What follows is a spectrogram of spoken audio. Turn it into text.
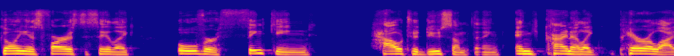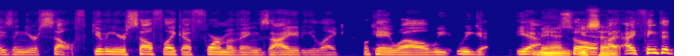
going as far as to say like overthinking how to do something and kind of like paralyzing yourself giving yourself like a form of anxiety like okay well we we get yeah Man, so I. I think that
